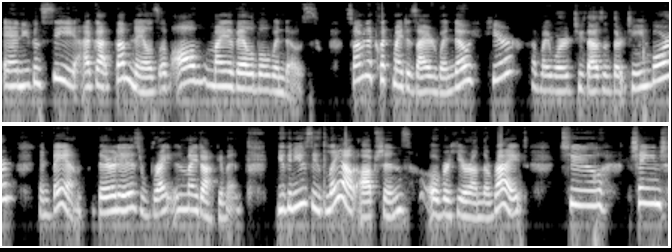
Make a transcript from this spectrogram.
and you can see I've got thumbnails of all my available windows. So I'm going to click my desired window here of my Word 2013 board and bam, there it is right in my document. You can use these layout options over here on the right to change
